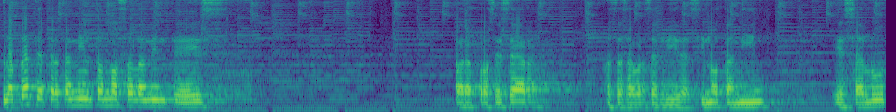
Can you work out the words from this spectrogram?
La planta de tratamiento no solamente es para procesar nuestras aguas servidas, sino también es salud,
